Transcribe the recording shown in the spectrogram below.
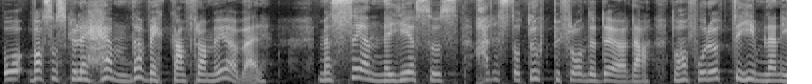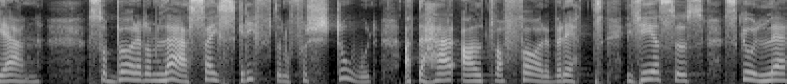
och vad som skulle hända veckan framöver. Men sen när Jesus hade stått upp ifrån de döda, då han får upp till himlen igen, så började de läsa i skriften och förstod att det här allt var förberett. Jesus skulle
